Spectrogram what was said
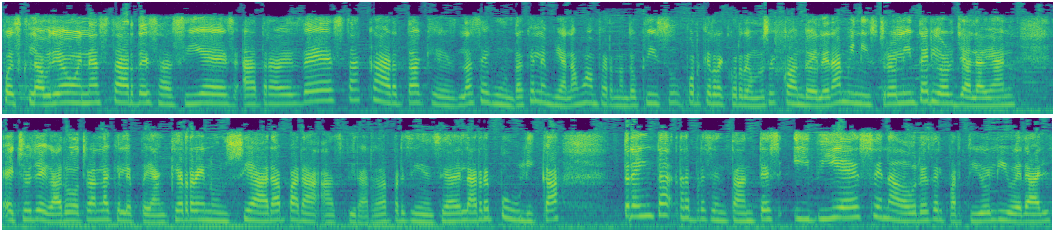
Pues Claudia, buenas tardes, así es. A través de esta carta, que es la segunda que le envían a Juan Fernando Cristo, porque recordemos que cuando él era ministro del Interior ya le habían hecho llegar otra en la que le pedían que renunciara para aspirar a la presidencia de la República, 30 representantes y 10 senadores del Partido Liberal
